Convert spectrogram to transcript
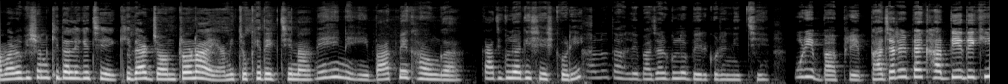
আমারও ভীষণ খিদা লেগেছে। খিদার যন্ত্রণায় আমি চোখে দেখছি না। নেহি নেহি বাদ মে খাওঙ্গা কাজগুলো আগে শেষ করি। চলো তাহলে বাজারগুলো বের করে নিচ্ছি। ওরে বাপরে বাজারের ব্যাগ হাত দিয়ে দেখি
